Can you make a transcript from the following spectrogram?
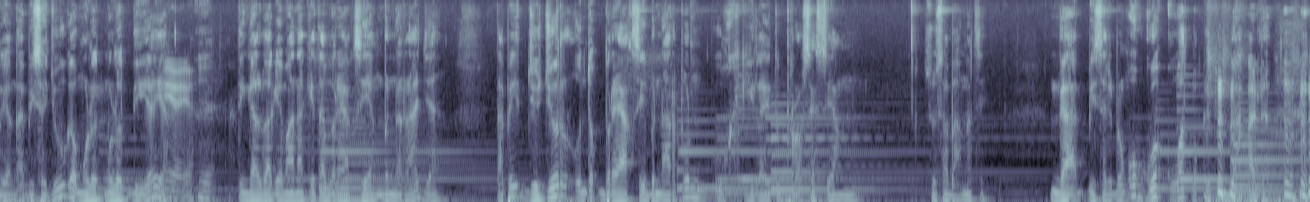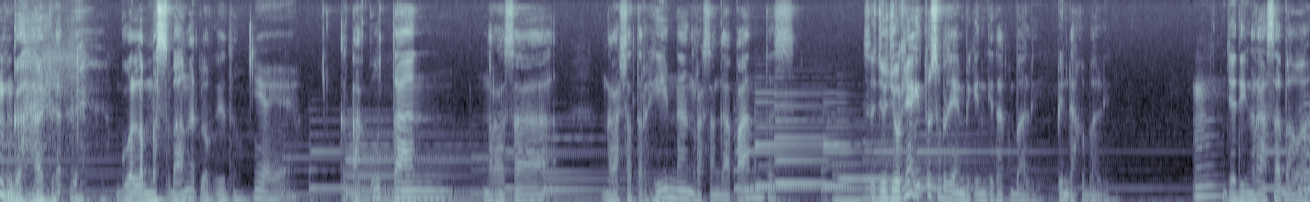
ya nggak bisa juga mulut-mulut dia ya iya iya Iya. tinggal bagaimana kita bereaksi yang benar aja tapi jujur untuk bereaksi benar pun uh gila itu proses yang susah banget sih nggak bisa dibilang oh gua kuat waktu itu. Nggak ada. Nggak ada. Gua lemes banget waktu itu. Iya iya. Ketakutan ngerasa ngerasa terhina ngerasa nggak pantas. Sejujurnya itu sebenarnya yang bikin kita kembali pindah ke Bali. Hmm. jadi ngerasa bahwa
